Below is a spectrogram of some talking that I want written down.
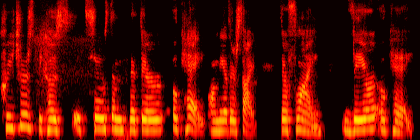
creatures because it shows them that they're okay on the other side. They're flying. They're okay.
